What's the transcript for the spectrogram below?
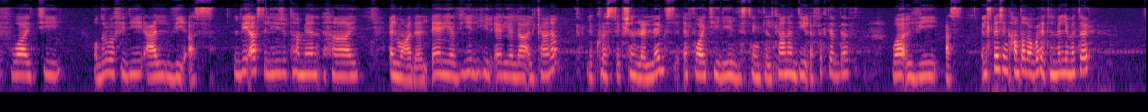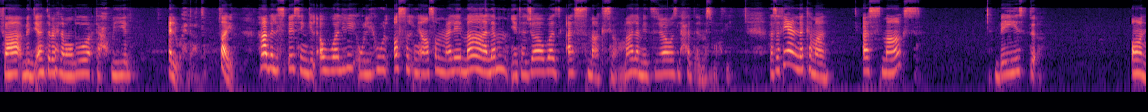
F Y T مضروبة في d على ال VS ال VS اللي هي جبتها من هاي المعادلة. ال area V اللي هي ال area للكانة ال cross section لل legs F Y T ال strength للكانة d ال effective depth وال VS ال spacing حنطلع بوحدة المليمتر فبدي أنتبه لموضوع تحويل الوحدات. طيب هذا ال spacing الأولي واللي هو الأصل إني أصمم عليه ما لم يتجاوز S maximum ما لم يتجاوز الحد المسموح فيه. هسا في عندنا كمان S max based on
